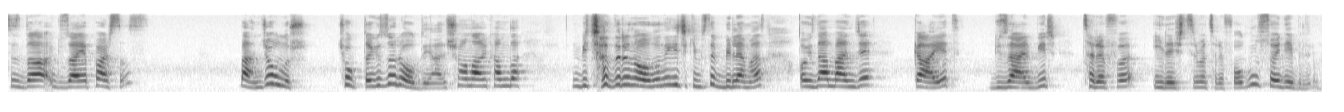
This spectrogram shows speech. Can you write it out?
siz daha güzel yaparsanız bence olur. Çok da güzel oldu yani. Şu an arkamda bir çadırın olduğunu hiç kimse bilemez. O yüzden bence gayet güzel bir tarafı, iyileştirme tarafı olduğunu söyleyebilirim.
